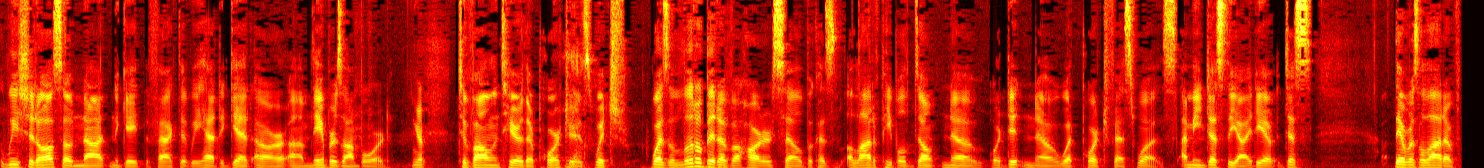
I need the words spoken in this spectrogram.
we should also not negate the fact that we had to get our um, neighbors on board Yep. to volunteer their porches, Yeah. which was a little bit of a harder sell because a lot of people don't know or didn't know what Porch Fest was. I mean, just the idea, just there was a lot of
